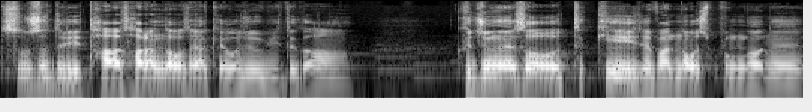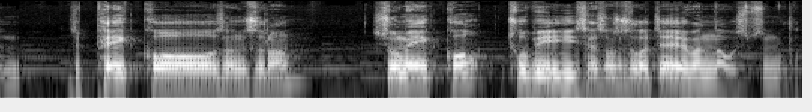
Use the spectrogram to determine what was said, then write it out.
선수들이 다 잘한다고 생각해가지고 미드가 그 중에서 특히 이제 만나고 싶은 거는 이제 페이커 선수랑 쇼메이커, 초비 이 세 선수가 제일 만나고 싶습니다.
